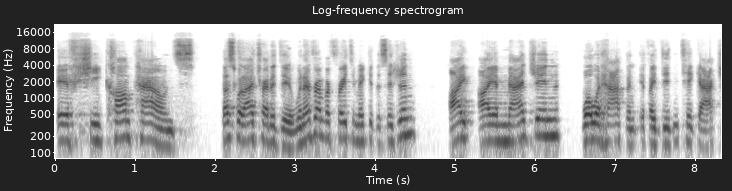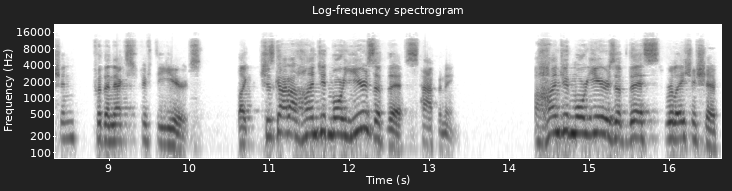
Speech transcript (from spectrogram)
if she compounds, that's what I try to do. Whenever I'm afraid to make a decision, I, I imagine what would happen if I didn't take action for the next 50 years. Like, she's got a hundred more years of this happening. A hundred more years of this relationship.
